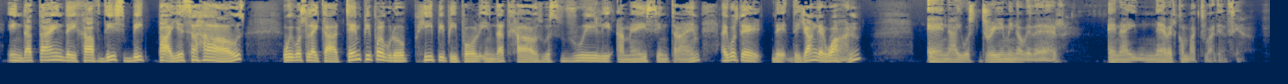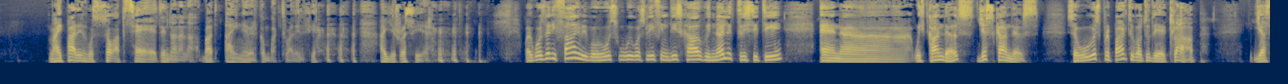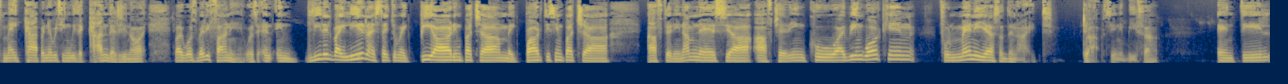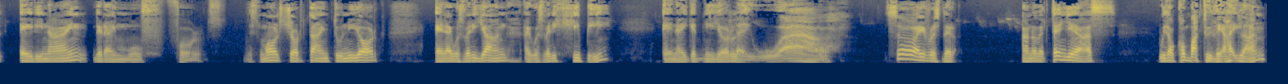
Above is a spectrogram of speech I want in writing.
In that time, they have this big payesa house we was like a 10 people group, hippie people in that house. It was really amazing time. I was the, the, the younger one and I was dreaming over there and I never come back to Valencia. My parents were so upset and la la la, but I never come back to Valencia. I just was here. but it was very fun. We was, we was living in this house with no electricity and, uh, with candles, just candles. So we was prepared to go to the club just makeup and everything with the candles, you know. But it was very funny. It was, and, and little by little, I started to make PR in Pacha, make parties in Pacha, after in Amnesia, after in Ku. I've been working for many years at the night clubs in Ibiza until 89 that I moved for a small short time to New York. And I was very young. I was very hippie. And I get New York like, wow, so I rest there another 10 years without come back to the island.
